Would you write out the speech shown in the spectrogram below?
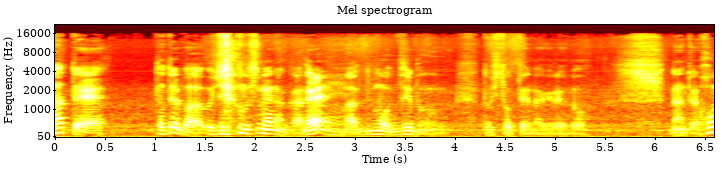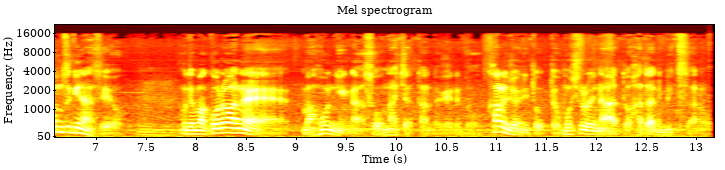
だって例えばうちの娘なんかね、えー、まあ、もう随分年取ってるんだけれどなんて本好きなんですよ、うん、でまあこれはね、まあ、本人がそうなっちゃったんだけれど彼女にとって面白いなと肌に見てたのは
